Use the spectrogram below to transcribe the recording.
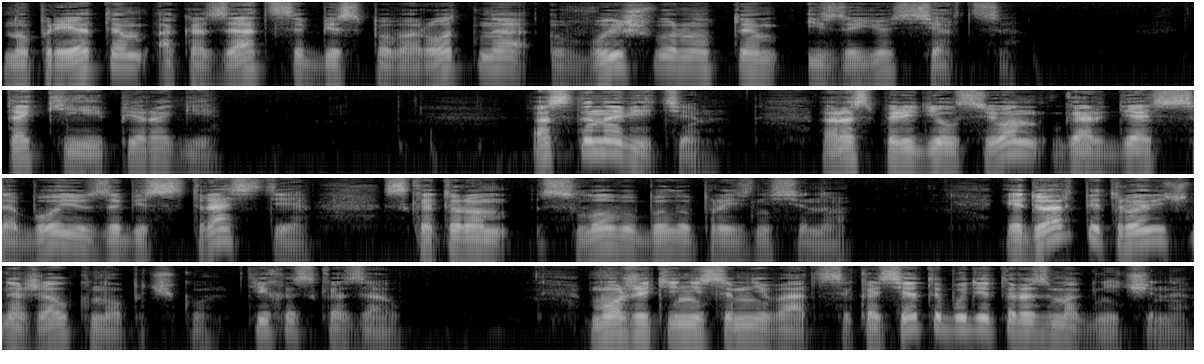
но при этом оказаться бесповоротно вышвырнутым из ее сердца. Такие пироги. «Остановите!» — распорядился он, гордясь собою за бесстрастие, с которым слово было произнесено. Эдуард Петрович нажал кнопочку, тихо сказал. «Можете не сомневаться, кассета будет размагничена.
